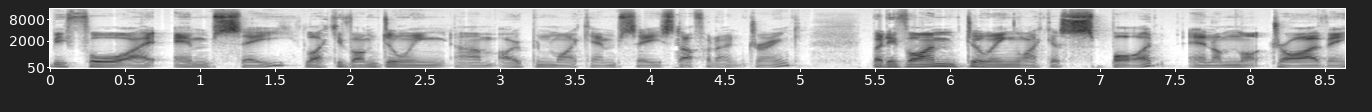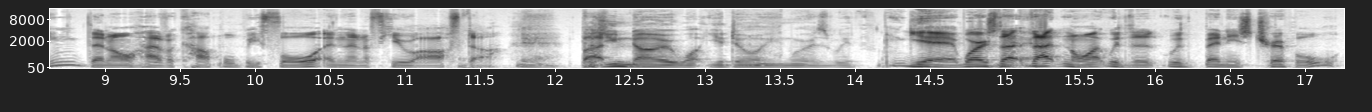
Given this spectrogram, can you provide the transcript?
before I MC. Like if I'm doing um, open mic MC stuff, I don't drink. But if I'm doing like a spot and I'm not driving, then I'll have a couple before and then a few after. Yeah, but because you know what you're doing. Whereas with yeah, whereas that, that night with the with Benny's triple,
